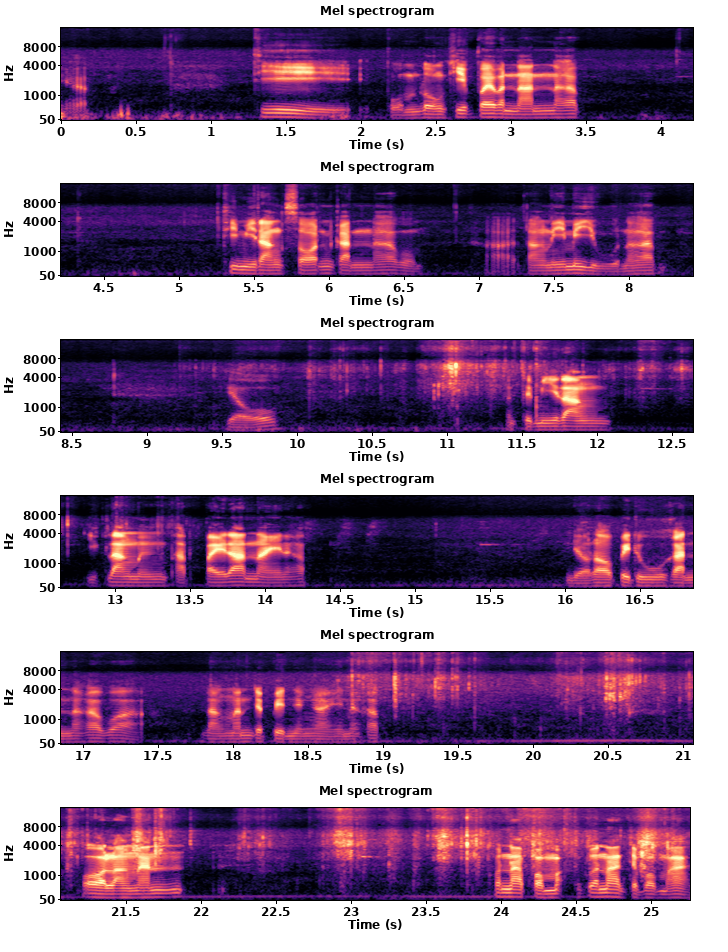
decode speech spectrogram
นี่ครับ ที่ผมลงคลิปไว้วันนั้นนะครับ ที่มีรังซ้อนกันนะครับผมรังนี้ไม่อยู่นะครับ เดี๋ยว มันจะมีรังอีกรังหนึ่งถัดไปด้านในนะครับ เดี๋ยวเราไปดูกันนะครับว่ารังนั้นจะเป็นยังไงนะครับก็รังนั้น ก็น่าประมาณก็น่าจะประมาณ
